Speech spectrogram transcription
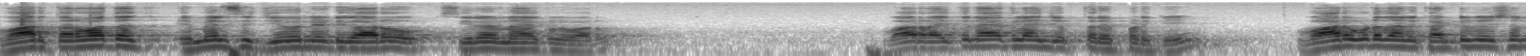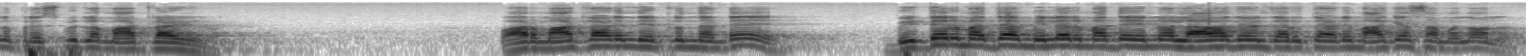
వారి తర్వాత ఎమ్మెల్సీ జీవన్ రెడ్డి గారు సీనియర్ నాయకులు వారు. వారు రైతు నాయకులే అని చెప్తారు ఎప్పటికీ. వారు కూడా దాని కంటిన్యూషన్ ప్రెస్ మీట్లో మాట్లాడారు వారు మాట్లాడింది ఎట్లుందంటే బిడ్డర్ మధ్య మిల్లర్ మధ్య ఎన్నో లావాదేవీలు జరుగుతాయని మాకే సంబంధం అన్నాడు.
